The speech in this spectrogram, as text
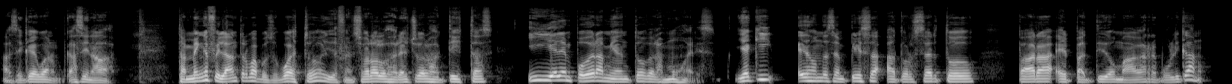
Así que bueno, casi nada. También es filántropa, por supuesto, y defensora de los derechos de los artistas y el empoderamiento de las mujeres. Y aquí es donde se empieza a torcer todo para el Partido MAGA republicano.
